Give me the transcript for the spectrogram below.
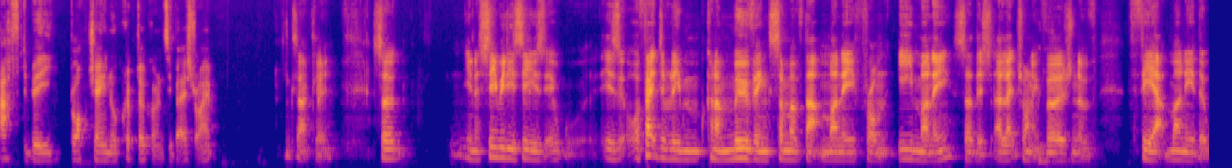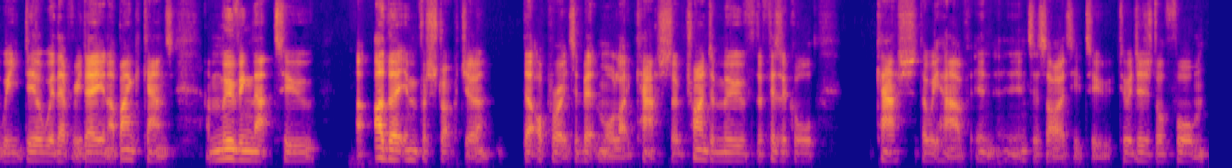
have to be blockchain or cryptocurrency based, right? Exactly. So you know CBDC is, is effectively kind of moving some of that money from e-money, so this electronic mm-hmm. version of fiat money that we deal with every day in our bank accounts, and moving that to uh, other infrastructure that operates a bit more like cash. So trying to move the physical cash that we have in in society to to a digital form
